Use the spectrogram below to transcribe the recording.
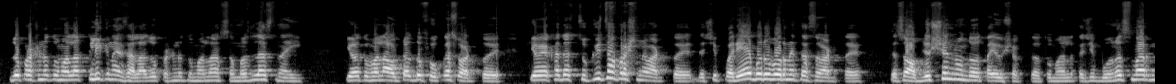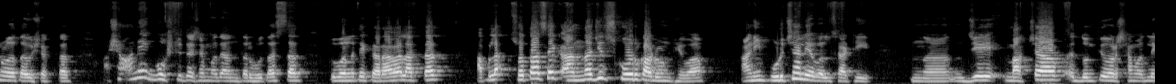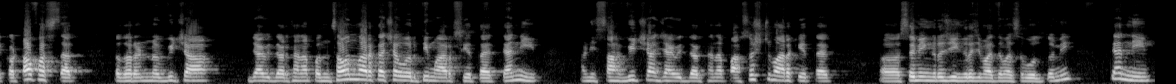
जो प्रश्न तुम्हाला क्लिक नाही झाला जो प्रश्न तुम्हाला समजलाच नाही किंवा तुम्हाला आउट ऑफ द फोकस वाटतोय किंवा एखादा चुकीचा प्रश्न वाटतोय त्याची पर्याय बरोबर नाही तसं वाटतंय त्याचं ऑब्जेक्शन नोंदवता येऊ शकतं तुम्हाला त्याचे बोनस मार्क मिळवता येऊ शकतात अशा अनेक गोष्टी त्याच्यामध्ये अंतर्भूत असतात. तुम्हाला ते कराव्या लागतात. आपला स्वतःचा एक अंदाजित स्कोर काढून ठेवा. आणि पुढच्या लेवलसाठी जे मागच्या दोन तीन वर्षामधले कट ऑफ असतात साधारण नववीच्या ज्या विद्यार्थ्यांना पंचावन्न मार्काच्या वरती मार्क्स येत आहेत त्यांनी आणि सहावीच्या ज्या विद्यार्थ्यांना पासष्ट मार्क येत आहेत सेमी इंग्रजी इंग्रजी माध्यमाचं बोलतो मी त्यांनी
